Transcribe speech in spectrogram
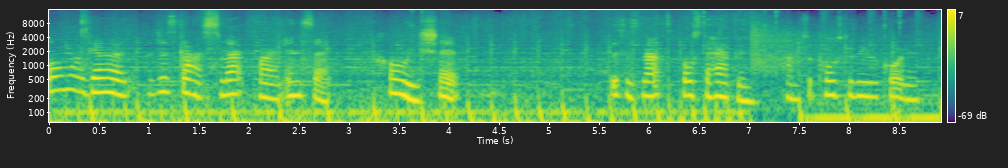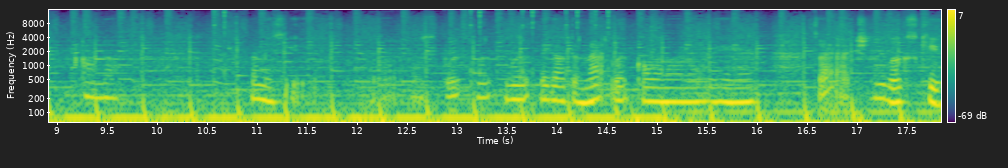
Oh my god, I just got smacked by an insect. Holy shit. This is not supposed to happen. I'm supposed to be recording. Oh no. Let me see. Lip, lip, lip. They got the matte lip going on over here. That actually looks cute.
